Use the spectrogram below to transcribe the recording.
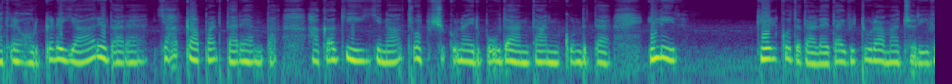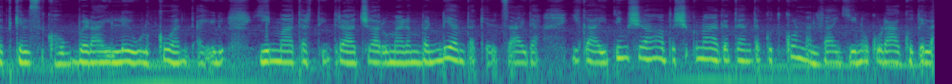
ಆದರೆ ಹೊರಗಡೆ ಯಾರಿದ್ದಾರೆ? ಯಾರು ಕಾಪಾಡ್ತಾರೆ ಅಂತ? ಹಾಗಾಗಿ ಏನಾದರೂ ಅಪಶಕುನ ಇರ್ಬೋದಾ ಅಂತ ಅಂದ್ಕೊಂಡಿದ್ದೆ ಇಲ್ಲಿ ಕೇಳ್ಕೊತಿದ್ದಾಳೆ. ದಯವಿಟ್ಟು ರಾಮಾಚಾರಿ, ಇವತ್ತು ಕೆಲ್ಸಕ್ಕೆ ಹೋಗಬೇಡ. ಇಲ್ಲೇ ಉಳ್ಕೊ ಅಂತ ಹೇಳಿ. ಏನು ಮಾತಾಡ್ತಿದ್ರ ಚಾರು ಮೇಡಮ್ ಬಂಡಿ ಅಂತ ಕೆಲಸ ಇದೆ. ಈಗ ಐದು ನಿಮಿಷ ಅಪಶಕುನ ಆಗುತ್ತೆ ಅಂತ ಕುತ್ಕೊಂಡಲ್ವಾ? ಏನೂ ಕೂಡ ಆಗೋದಿಲ್ಲ.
